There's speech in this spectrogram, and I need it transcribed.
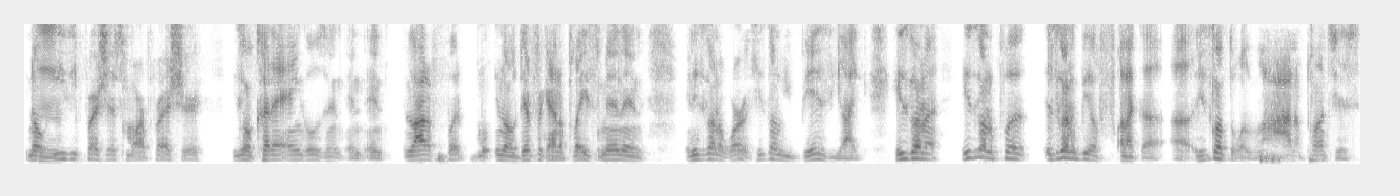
you know Mm. easy pressure, smart pressure. He's gonna cut at angles and, and and a lot of foot, you know, different kind of placement, and and he's gonna work. He's gonna be busy. Like he's gonna he's gonna put. It's gonna be a like a. Uh, he's gonna throw a lot of punches.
